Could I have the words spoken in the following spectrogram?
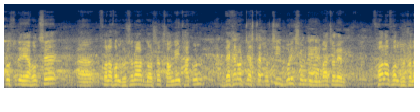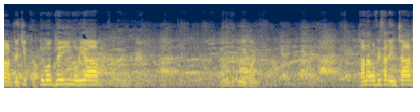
প্রস্তুতি নেওয়া হচ্ছে। ফলাফল ঘোষণার দর্শক সঙ্গেই থাকুন। দেখানোর চেষ্টা করছি বণিক সমিতি নির্বাচনের ফলাফল ঘোষণার যে চিত্র। ইতিমধ্যেই নড়িয়া থানার অফিসার ইনচার্জ,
